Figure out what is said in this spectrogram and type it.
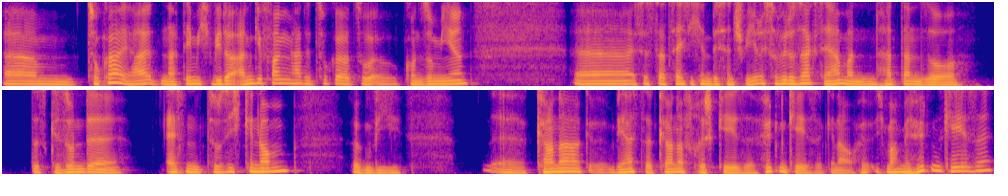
Ähm, Zucker, ja, nachdem ich wieder angefangen hatte, Zucker zu äh, konsumieren, äh, ist es tatsächlich ein bisschen schwierig. So wie du sagst, ja, man hat dann so das gesunde Essen zu sich genommen. Irgendwie äh, Körner, wie heißt der? Körnerfrischkäse, Hüttenkäse, genau. Ich mache mir Hüttenkäse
